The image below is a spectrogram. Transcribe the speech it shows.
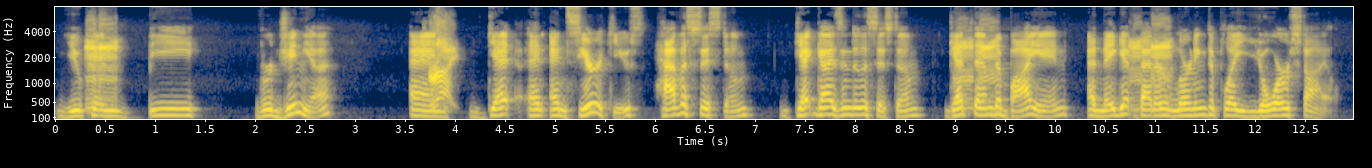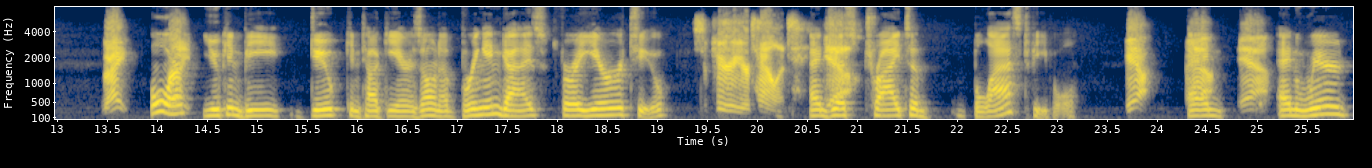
You can Mm-hmm. be Virginia and Right. get and, and Syracuse have a system, get guys into the system, get them Mhm. to buy in, and they get better Mhm. learning to play your style. Right. Or Right. you can be Duke, Kentucky, Arizona, bring in guys for a year or two Superior talent. and Yeah. just try to blast people. Yeah. Yeah. And yeah. and we're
